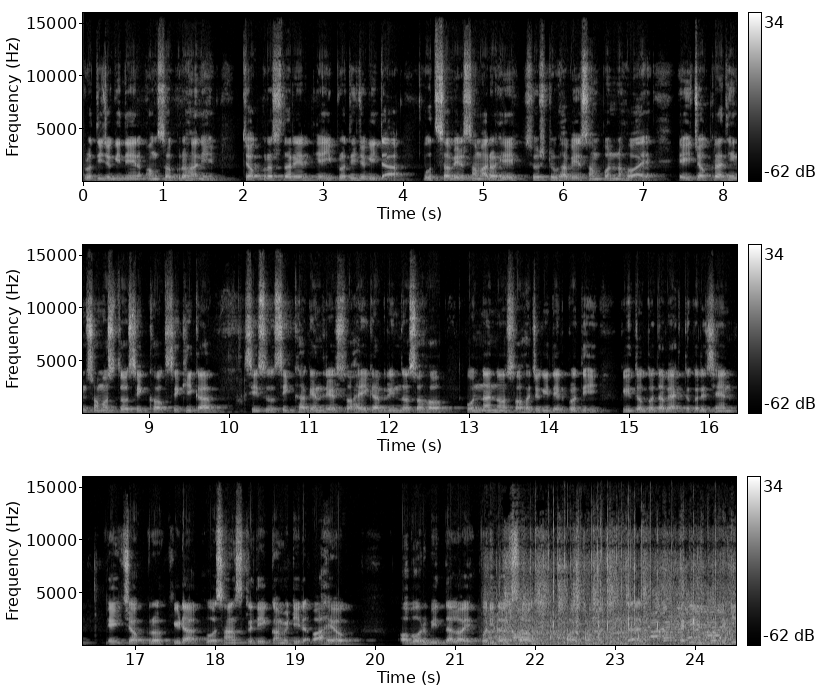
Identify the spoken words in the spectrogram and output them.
প্রতিযোগীদের অংশগ্রহণে চক্রস্তরের এই প্রতিযোগিতা উৎসবের সমারোহে সুষ্ঠুভাবে সম্পন্ন হওয়ায় এই চক্রাধীন সমস্ত শিক্ষক, শিক্ষিকা, শিশু শিক্ষা কেন্দ্রের সহায়িকাবৃন্দ সহ অন্যান্য সহযোগীদের প্রতি কৃতজ্ঞতা ব্যক্ত করেছেন এই চক্র ক্রীড়া ও সাংস্কৃতিক কমিটির আহ্বায়ক, অবর বিদ্যালয় পরিদর্শক অর্ঘ মজুমদার। এদিন প্রতিটি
